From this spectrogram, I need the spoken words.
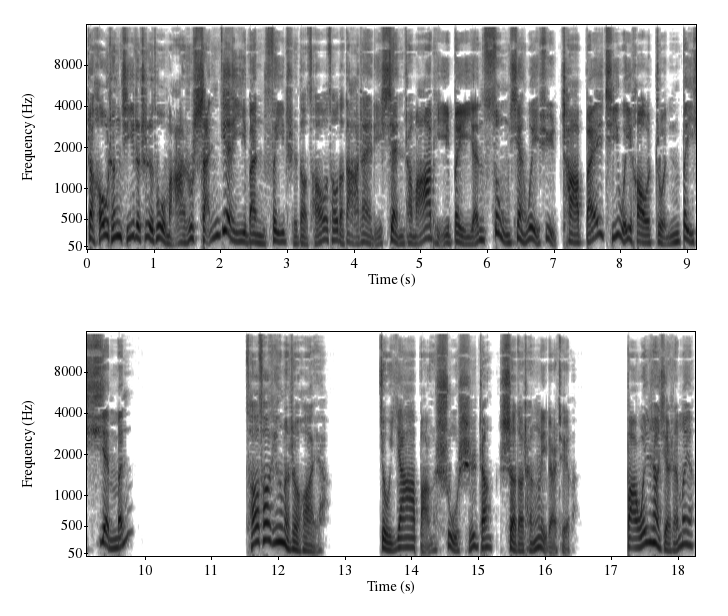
这侯成骑着赤兔马，如闪电一般飞驰到曹操的大寨里，献上马匹，被言宋宪、魏续插白旗为号，准备献门。曹操听了这话呀。就押榜数十张，射到城里边去了。榜文上写什么呀？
